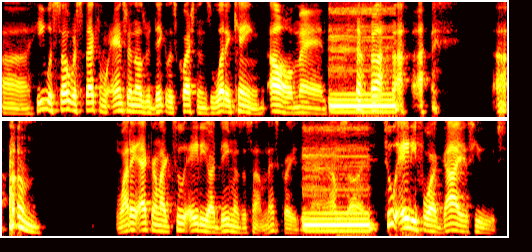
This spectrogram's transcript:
Uh, he was so respectful answering those ridiculous questions. What a king! Oh man, why they acting like 280 are demons or something? That's crazy. Man. I'm sorry. 280 for a guy is huge.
